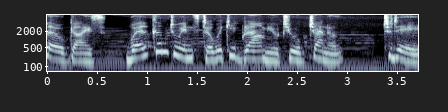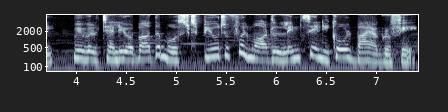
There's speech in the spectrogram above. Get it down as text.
Hello guys, welcome to InstaWikigram YouTube channel. Today, we will tell you about the most beautiful model Lindsey Nicole biography.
